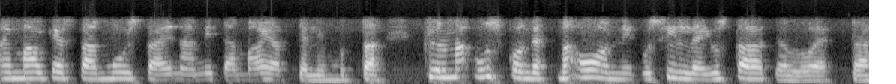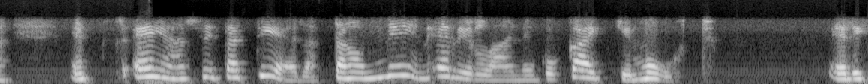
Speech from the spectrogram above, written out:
en mä oikeastaan muista enää mitä mä ajattelin, mutta kyllä mä uskon, että mä oon niin kuin silleen just ajatellut, että, että eihän sitä tiedä. Tämä on niin erilainen kuin kaikki muut. Eli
